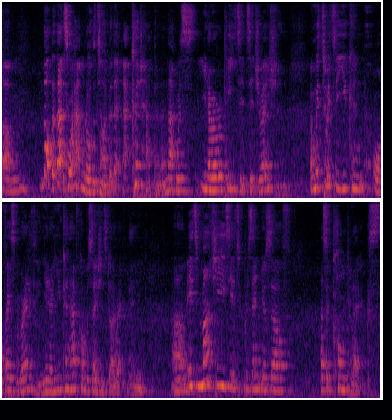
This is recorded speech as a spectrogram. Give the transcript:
Um, not that that's what happened all the time, but that, that could happen, and that was, you know, a repeated situation. And with Twitter, you can, or Facebook or anything, you know, you can have conversations directly. Um, it's much easier to present yourself as a complex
